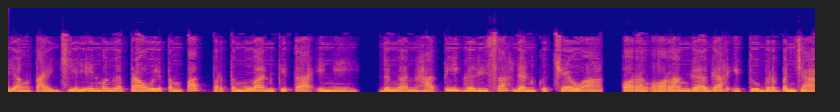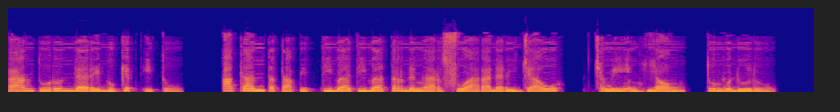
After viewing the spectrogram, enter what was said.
yang Tai Jin mengetahui tempat pertemuan kita ini, dengan hati gelisah dan kecewa, orang-orang gagah itu berpencaran turun dari bukit itu. Akan tetapi tiba-tiba terdengar suara dari jauh, Cui Ing Hiong, tunggu dulu.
